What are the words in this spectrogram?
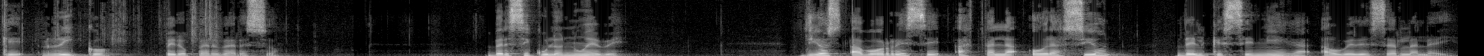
que rico pero perverso. Versículo 9. Dios aborrece hasta la oración del que se niega a obedecer la ley.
